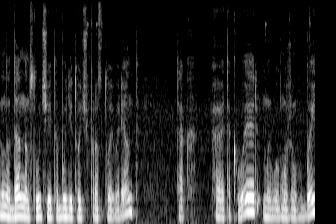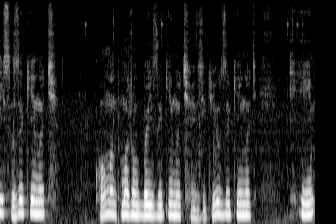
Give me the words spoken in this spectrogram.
Ну, на данном случае это будет очень простой вариант. Так, это query, мы его можем в base закинуть. Command можем в base закинуть, execute закинуть. И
